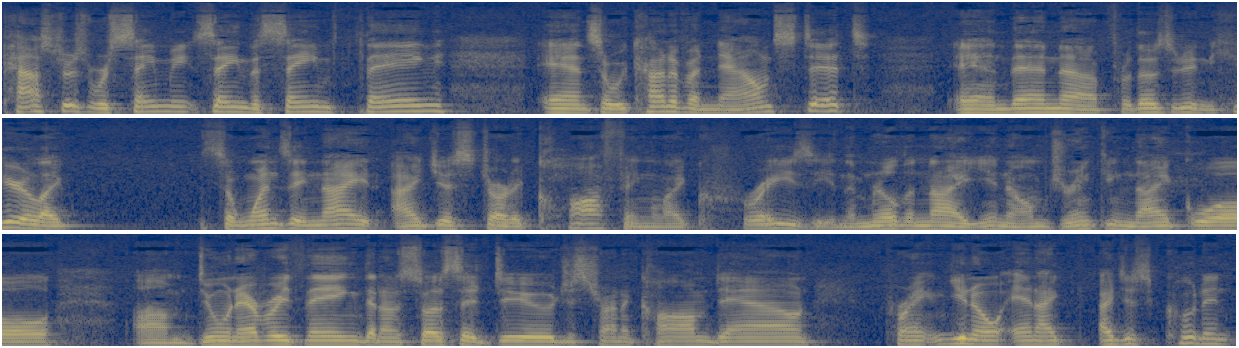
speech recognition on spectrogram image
pastors were saying, saying the same thing. And so we kind of announced it. And then uh, for those who didn't hear, like so Wednesday night, I just started coughing like crazy in the middle of the night. You know, I'm drinking NyQuil, um, doing everything that I'm supposed to do, just trying to calm down, praying, you know, and I, I just couldn't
